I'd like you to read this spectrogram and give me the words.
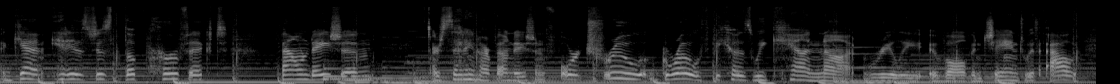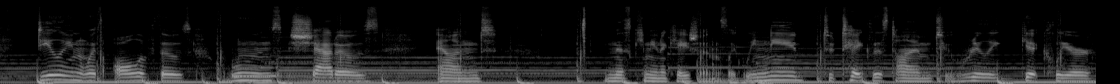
again, it is just the perfect foundation or setting our foundation for true growth because we cannot really evolve and change without dealing with all of those wounds, shadows, and miscommunications. Like, we need to take this time to really get clear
